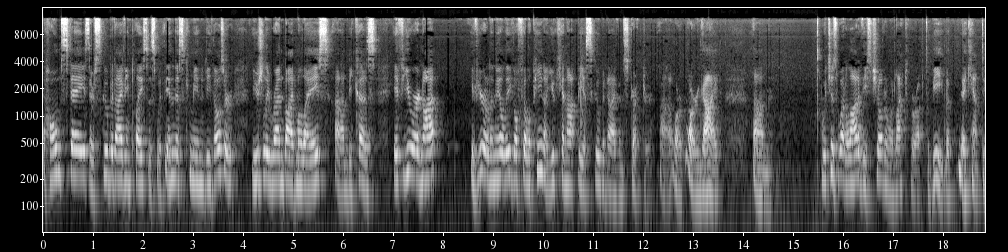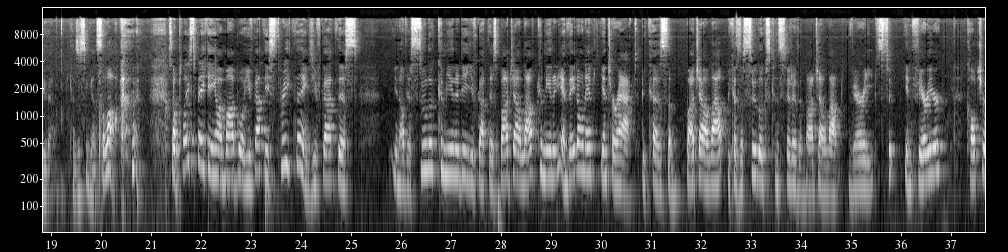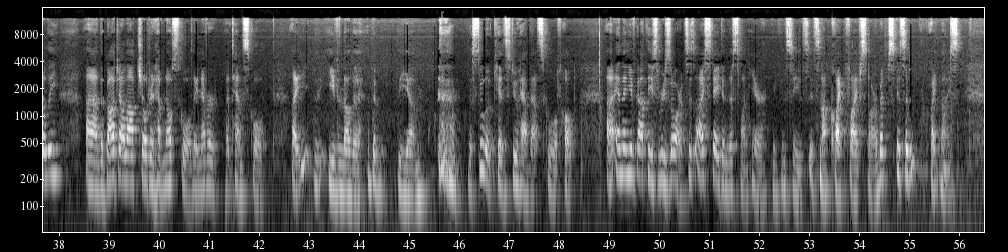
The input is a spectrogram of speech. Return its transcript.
homestays, there's scuba diving places within this community. Those are usually run by Malays um, because if you are not, if you're an illegal Filipino, you cannot be a scuba dive instructor uh, or, or guide, um, which is what a lot of these children would like to grow up to be, but they can't do that because it's against the law. so placemaking on Mabul, you've got these three things. You've got this you know, this Suluk community, you've got this Bajau Laut community, and they don't in- interact because the Bajau Laut, because the Suluks consider the Bajau Laut very inferior culturally. Uh, the Bajau Laut children have no school; they never attend school, uh, even though the the the um, the Suluk kids do have that school of hope. Uh, and then you've got these resorts. I stayed in this one here. You can see it's, it's not quite five star, but it's, it's a, quite nice.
